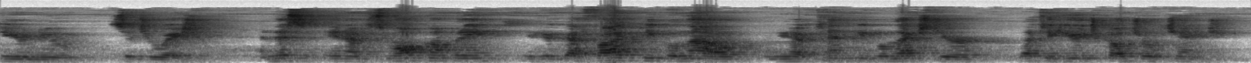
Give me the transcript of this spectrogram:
to your new situation. And this, in a small company, if you've got five people now and you have 10 people next year, that's a huge cultural change.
